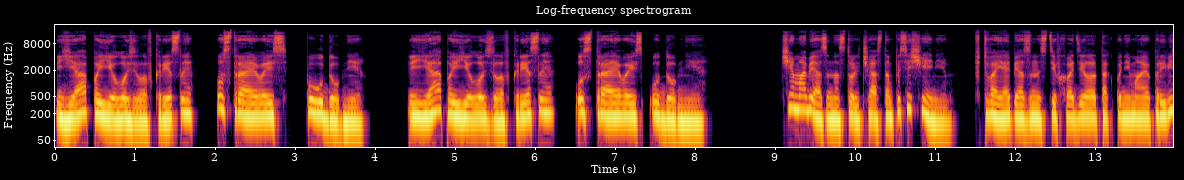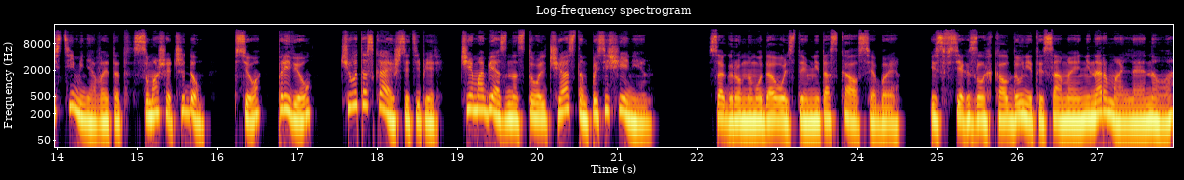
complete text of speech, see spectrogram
Я поелозила в кресле, устраиваясь поудобнее. Я поелозила в кресле, устраиваясь удобнее. Чем обязана столь частым посещением? В твои обязанности входило, так понимаю, привести меня в этот сумасшедший дом. Все, привел. Чего таскаешься теперь? Чем обязана столь частым посещением? С огромным удовольствием не таскался бы. Из всех злых колдуней ты самая ненормальная, но...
